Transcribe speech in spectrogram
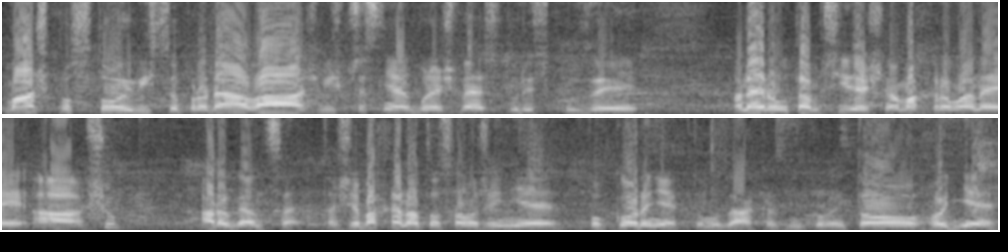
máš postoj, víš, co prodáváš, víš přesně, jak budeš vést tu diskuzi a najednou tam přijdeš namachrovaný a šup, arogance. Takže bacha na to samozřejmě pokorně k tomu zákazníkovi. To hodně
